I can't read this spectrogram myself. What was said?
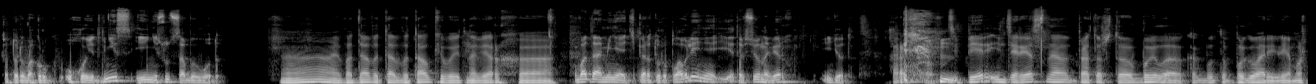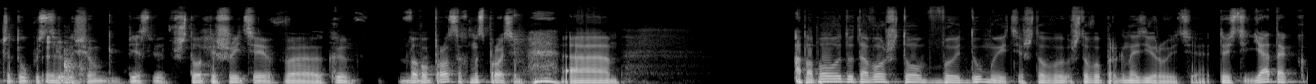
которые вокруг уходят вниз и несут с собой воду. А, и вода выта- выталкивает наверх... э, Вода меняет температуру плавления, и это все наверх идет. Хорошо. Теперь интересно про то, что было, как будто поговорили. Я, может, что-то упустил еще. Если что, пишите в, в вопросах, мы спросим. А, а по поводу того, что вы думаете, что вы, что вы прогнозируете. То есть я так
